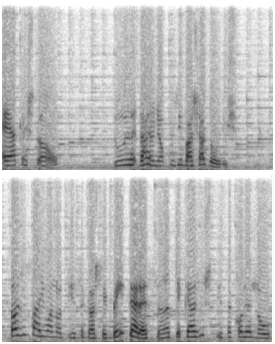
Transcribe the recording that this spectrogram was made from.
é a questão do, da reunião com os embaixadores. Hoje saiu uma notícia que eu achei bem interessante, que a Justiça condenou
